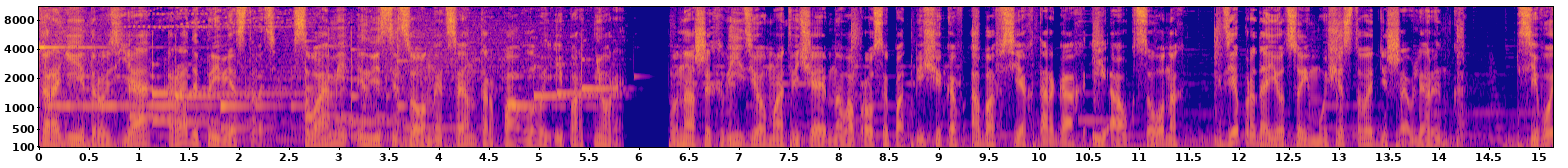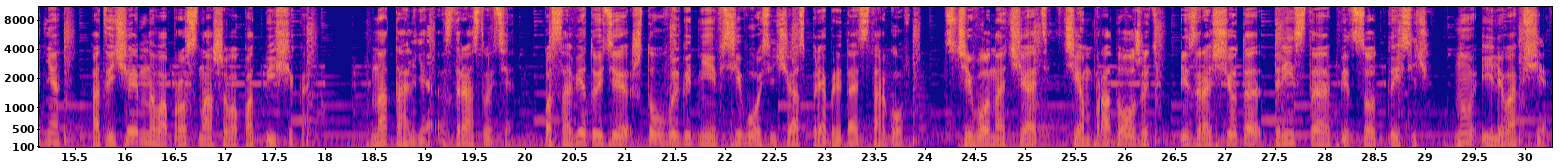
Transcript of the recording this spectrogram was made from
Дорогие друзья, рады приветствовать! С вами Инвестиционный центр «Павловы и партнеры». В наших видео мы отвечаем на вопросы подписчиков обо всех торгах и аукционах, где продается имущество дешевле рынка. Сегодня отвечаем на вопрос нашего подписчика. Наталья, здравствуйте. Посоветуйте, что выгоднее всего сейчас приобретать с торгов. С чего начать, чем продолжить из расчета 300-500 тысяч – ну или вообще.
